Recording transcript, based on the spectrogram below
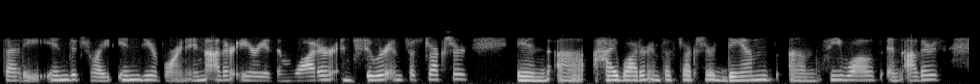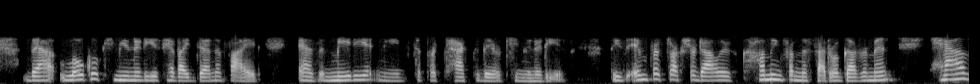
study in Detroit, in Dearborn, in other areas in water and sewer infrastructure, in uh, high water infrastructure, dams, um, seawalls, and others that local communities have identified as immediate needs to protect their communities. These infrastructure dollars coming from the federal government have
